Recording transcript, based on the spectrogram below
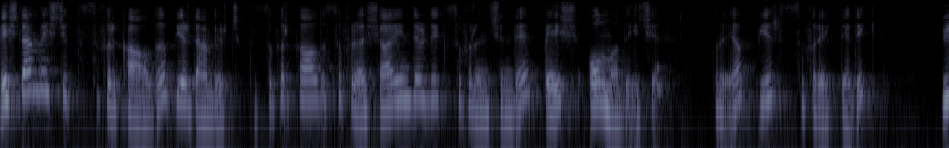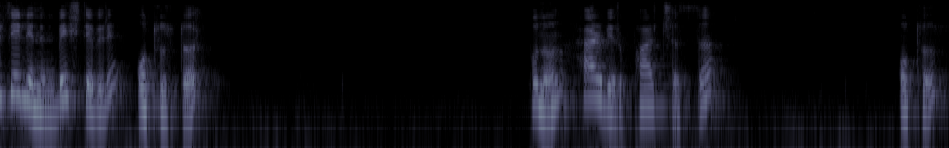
5'ten 5 çıktı 0 kaldı. 1'den 1 çıktı 0 kaldı. 0 aşağı indirdik. 0'ın içinde 5 olmadığı için buraya 1 0 ekledik. 150'nin 5'te biri 30'dur. Bunun her bir parçası 30.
